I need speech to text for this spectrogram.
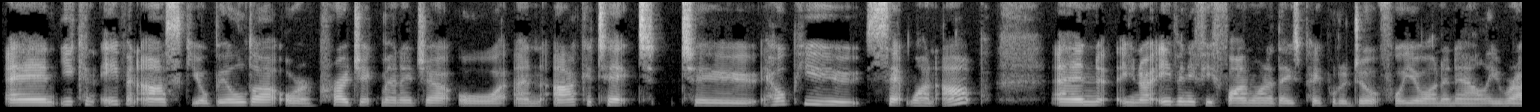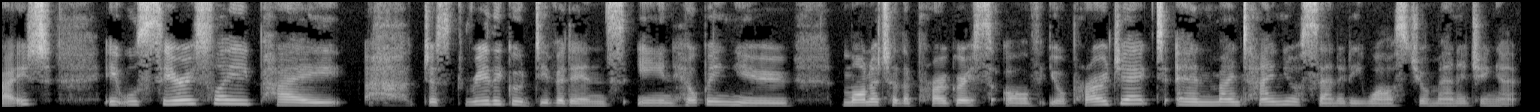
And you can even ask your builder or a project manager or an architect to help you set one up. And, you know, even if you find one of these people to do it for you on an hourly rate, it will seriously pay just really good dividends in helping you monitor the progress of your project and maintain your sanity whilst you're managing it.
